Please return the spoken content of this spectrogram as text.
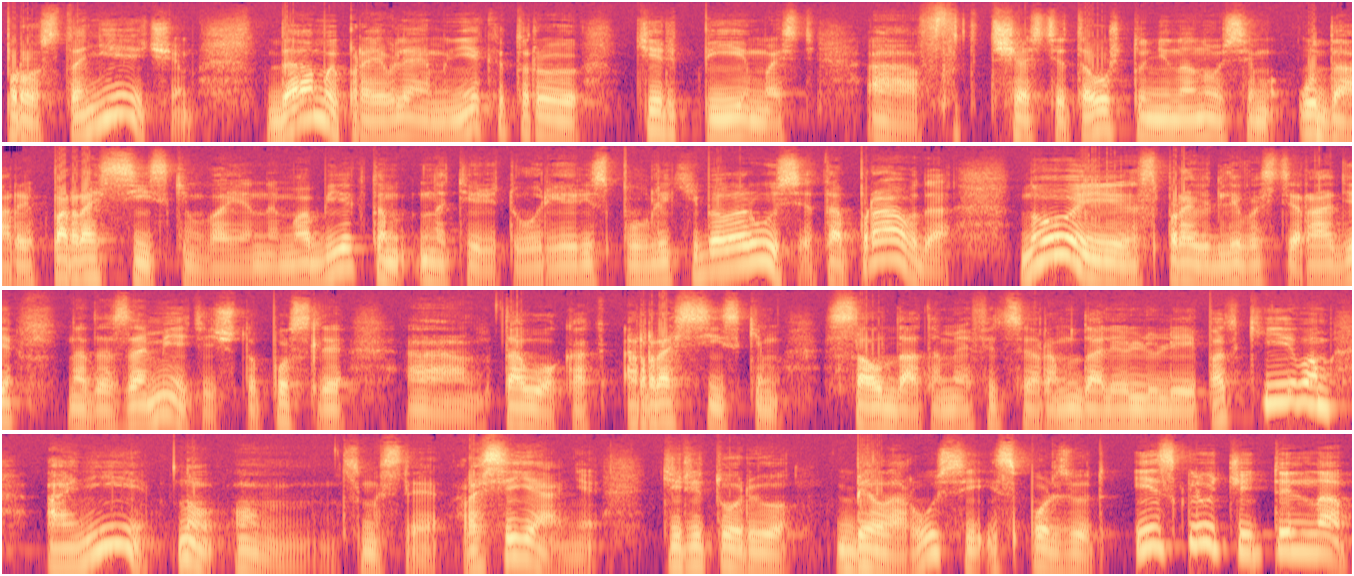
Просто нечем. Да, мы проявляем некоторую терпимость а, в части того, что не наносим удары по российским военным объектам на территории Республики Беларусь. Это правда. Но и справедливости ради надо заметить, что после а, того, как российским солдатам и офицерам дали люлей под Киевом, они, ну, в смысле, россияне, территорию Беларуси используют исключительно,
